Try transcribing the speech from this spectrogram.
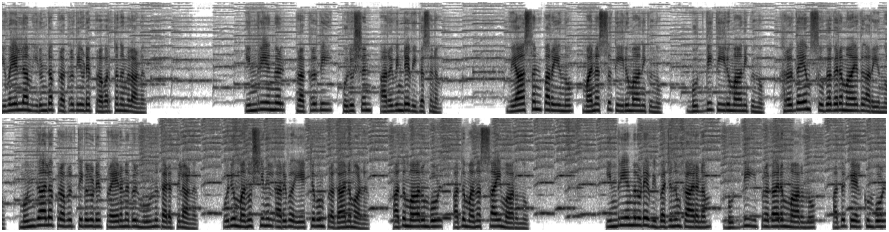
ഇവയെല്ലാം ഇരുണ്ട പ്രകൃതിയുടെ പ്രവർത്തനങ്ങളാണ്. ഇന്ദ്രിയങ്ങൾ പ്രകൃതി പുരുഷൻ അറിവിന്റെ വികസനം. വ്യാസൻ പറയുന്നു മനസ്സ് തീരുമാനിക്കുന്നു ബുദ്ധി തീരുമാനിക്കുന്നു. ഹൃദയം സുഖകരമായത് അറിയുന്നു. മുൻകാല പ്രവൃത്തികളുടെ പ്രേരണകൾ മൂന്ന് തരത്തിലാണ്. ഒരു മനുഷ്യനിൽ അറിവ് ഏറ്റവും പ്രധാനമാണ്. അത് മാറുമ്പോൾ അത് മനസ്സായി മാറുന്നു. ഇന്ദ്രിയങ്ങളുടെ വിഭജനം കാരണം ബുദ്ധി ഇപ്രകാരം മാറുന്നു. അത് കേൾക്കുമ്പോൾ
